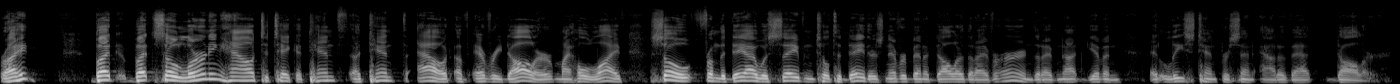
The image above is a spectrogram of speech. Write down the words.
right but but so learning how to take a tenth a tenth out of every dollar my whole life. So from the day I was saved until today, there's never been a dollar that I've earned that I've not given at least 10% out of that dollar.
